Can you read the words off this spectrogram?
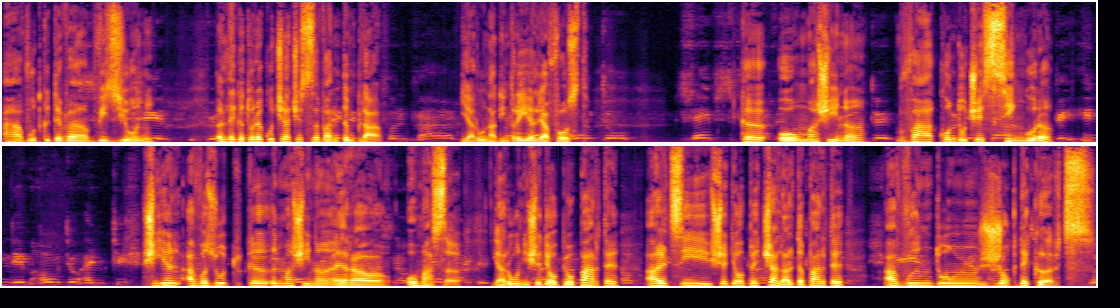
a avut câteva viziuni în legătură cu ceea ce se va întâmpla, iar una dintre ele a fost că o mașină va conduce singură și el a văzut că în mașină era o masă, iar unii ședeau pe o parte, alții ședeau pe cealaltă parte, având un joc de cărți.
